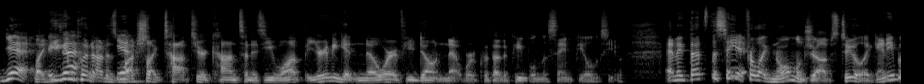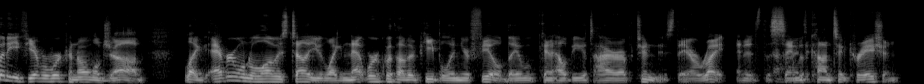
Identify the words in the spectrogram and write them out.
yeah. Like you can put out as yeah. much like top tier content as you want, but you're gonna get nowhere if you don't network with other people in the same field as you. And it, that's the same Yeah. for like normal jobs too. Like anybody, if you ever work a normal job, like everyone will always tell you, like network with other people in your field. They can help you get to higher opportunities. They are right, and it's the same with content creation.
